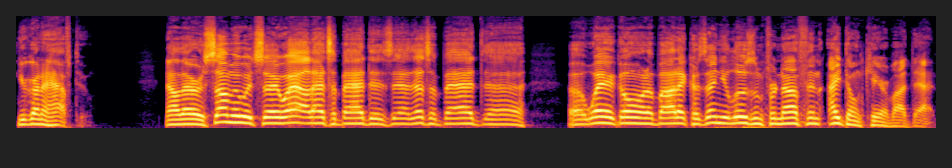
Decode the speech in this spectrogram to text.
You're going to have to. Now there are some who would say, "Well, that's a bad that's a bad uh, uh, way of going about it because then you lose them for nothing." I don't care about that.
